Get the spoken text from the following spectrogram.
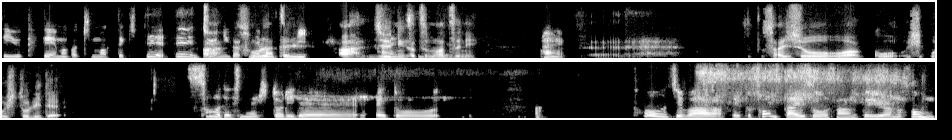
ていうテーマが決まってきて、で、あ12月末に、あ、12月末に。はい、最初はこうひお一人で。そうですね、一人で、えっと、あ当時は、えっと、孫泰造さんという、あの孫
